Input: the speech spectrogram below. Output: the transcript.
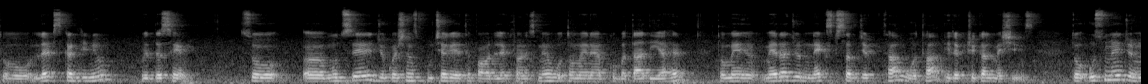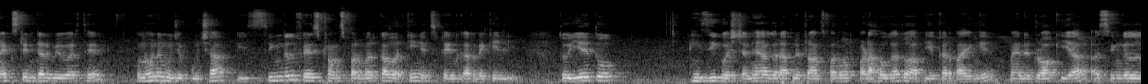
तो let's continue with the same so so, uh, मुझसे जो क्वेश्चंस पूछे गए थे पावर इलेक्ट्रॉनिक्स में वो तो मैंने आपको बता दिया है। तो मैं मेरा जो नेक्स्ट सब्जेक्ट था वो था इलेक्ट्रिकल मशीन्स तो उसमें जो नेक्स्ट इंटरव्यूअर थे उन्होंने मुझे पूछा कि सिंगल फ़ेज़ ट्रांसफार्मर का वर्किंग एक्सप्लेन करने के लिए। तो ये तो ईजी क्वेश्चन है। अगर आपने ट्रांसफार्मर पढ़ा होगा तो आप ये कर पाएँगे। मैंने ड्रॉ किया a single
